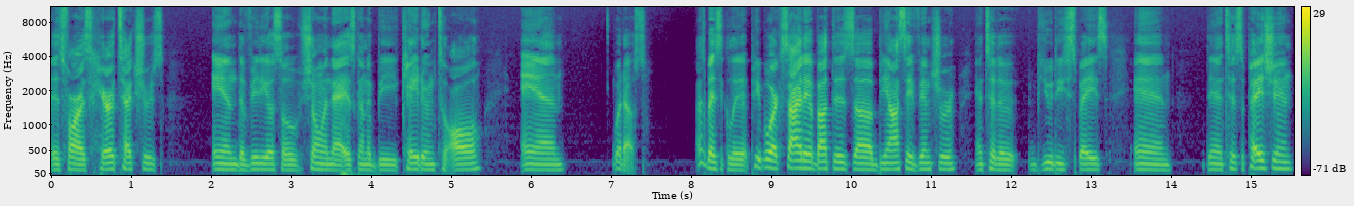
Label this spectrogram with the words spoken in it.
as far as hair textures in the video, so showing that it's going to be catering to all. And what else? That's basically it. People are excited about this uh, Beyonce venture into the beauty space and the anticipation,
